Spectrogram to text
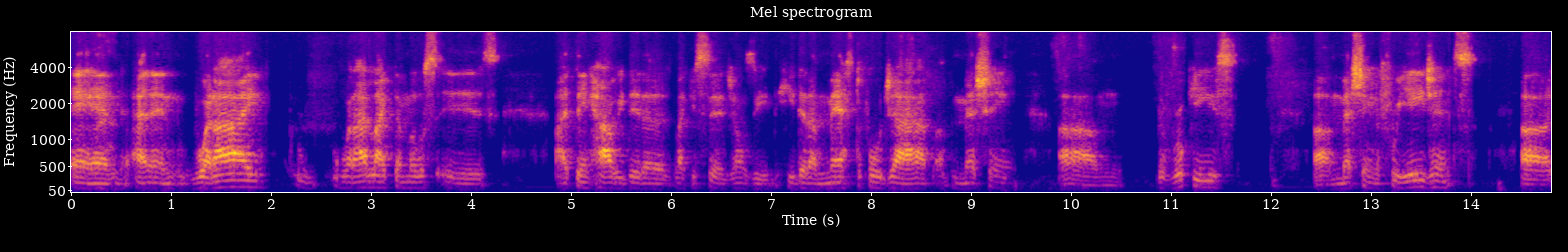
And and what I what I like the most is I think Howie did a like you said, Jonesy, he did a masterful job of meshing um, the rookies, uh, meshing the free agents, uh,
